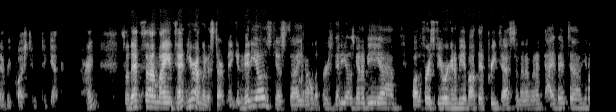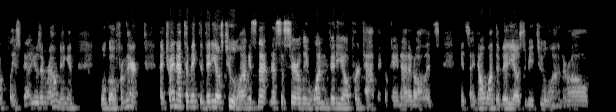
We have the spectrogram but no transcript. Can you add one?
every question together. All right. So that's uh, my intent here. I'm going to start making videos. Just, uh, you know, the first video is going to be, uh, well, the first few are going to be about that pretest, and then I'm going to dive into, you know, place values and rounding, and we'll go from there. I try not to make the videos too long. It's not necessarily one video per topic, okay? Not at all. It's, it's, I don't want the videos to be too long. They're all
